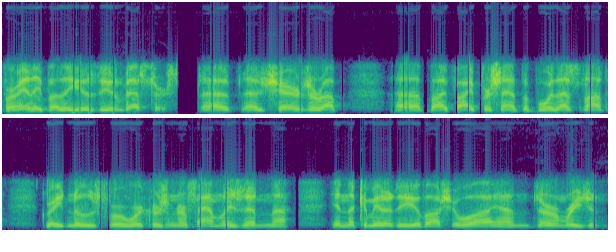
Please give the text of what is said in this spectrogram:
for anybody is the investors. Uh, uh, shares are up uh, by five percent. But boy, that's not great news for workers and their families in uh, in the community of Oshawa and Durham region.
